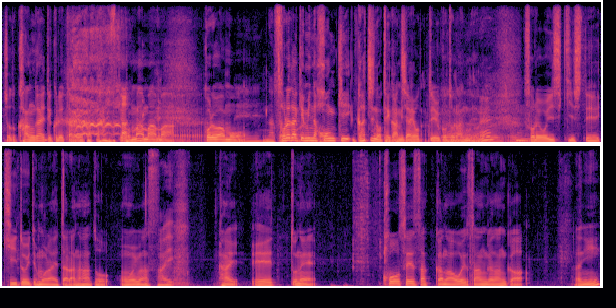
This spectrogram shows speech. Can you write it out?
ちょっと考えてくれたらよかったんですけど。まあまあまあこれはもうそれだけみんな本気ガチの手紙だよっていうことなんでそれを意識して聞いといてもらえたらなと思います。はい。はいえーっとね構成作家の青江さんがなんか何？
